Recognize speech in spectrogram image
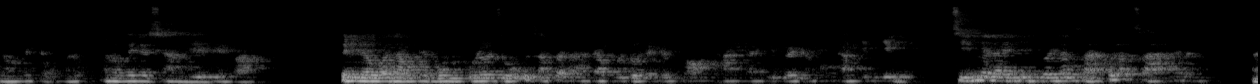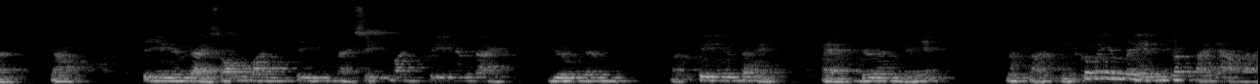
เราไม่ตกนรกเราไม่ได้สร้างเหตุให้บาปทีนี้เราก็ทำแต่บุญกุศลสูงสัมปทานทำกุศลได้ถึงพร้อมทานใลอะไรที่เคยรักษาก็รักษาให้มันอ่าจากปีหนึ่งได้สองวัน ปีหนึ่งได้สิบวัน ปีหนึ่งได้เดือนหนึ่งปีหนึ่งได้แปดเดือนอย่างนี้ยรักษาศีลก็ไม่ยังไม่เห็นรักษายากอะไร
